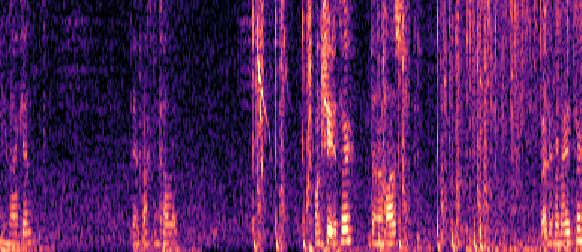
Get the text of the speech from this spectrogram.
New mag in. Get back and cover. One shooting through. Don't know how it's. A grenade through.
